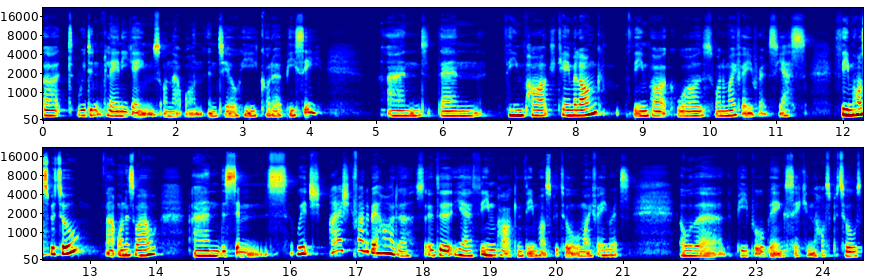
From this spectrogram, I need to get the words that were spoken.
but we didn't play any games on that one until he got a PC. And then Theme Park came along. Theme Park was one of my favourites, yes. Theme Hospital, that one as well. And The Sims, which I actually found a bit harder. So, the yeah, Theme Park and Theme Hospital were my favourites all the, the people being sick in the hospitals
